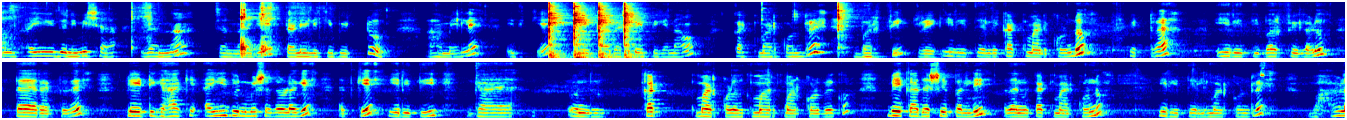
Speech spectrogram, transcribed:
ಒಂದು ಐದು ನಿಮಿಷ ಇದನ್ನು ಚೆನ್ನಾಗಿ ತಣಿಲಿಕ್ಕೆ ಬಿಟ್ಟು ಆಮೇಲೆ ಇದಕ್ಕೆ ಬೇಕಾದ ಶೇಪಿಗೆ ನಾವು ಕಟ್ ಮಾಡಿಕೊಂಡ್ರೆ ಬರ್ಫಿ ರೆಡಿ ಈ ರೀತಿಯಲ್ಲಿ ಕಟ್ ಮಾಡಿಕೊಂಡು ಇಟ್ಟರೆ ಈ ರೀತಿ ಬರ್ಫಿಗಳು ತಯಾರಾಗ್ತದೆ. ಪ್ಲೇಟಿಗೆ ಹಾಕಿ ಐದು ನಿಮಿಷದೊಳಗೆ ಅದಕ್ಕೆ ಈ ರೀತಿ ಗಾ, ಒಂದು ಕಟ್ ಮಾಡ್ಕೊಳ್ಳೋದಕ್ಕೆ ಮಾರ್ಕ್ ಮಾಡ್ಕೊಳ್ಬೇಕು. ಬೇಕಾದ ಶೇಪಲ್ಲಿ ಅದನ್ನು ಕಟ್ ಮಾಡಿಕೊಂಡು ಈ ರೀತಿಯಲ್ಲಿ ಮಾಡಿಕೊಂಡ್ರೆ ಬಹಳ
